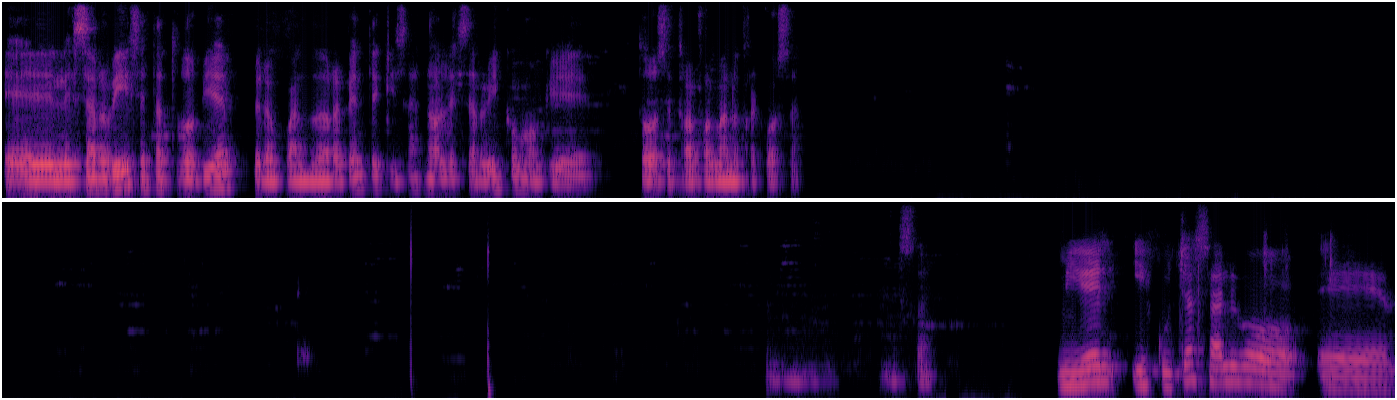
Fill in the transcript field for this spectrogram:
eh, le servís está todo bien, pero cuando de repente quizás no le servís, como que todo se transforma en otra cosa. Mm, No sé. Miguel, ¿y escuchás algo, eh,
